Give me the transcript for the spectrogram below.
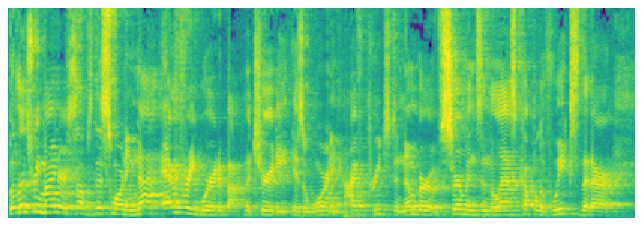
But let's remind ourselves this morning not every word about maturity is a warning. I've preached a number of sermons in the last couple of weeks that are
